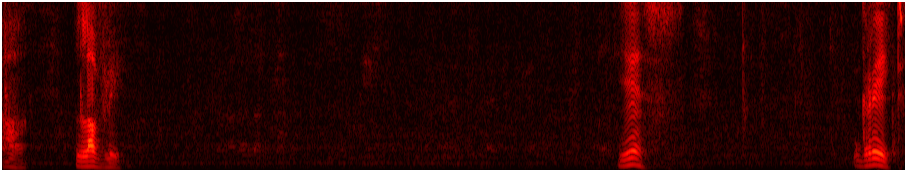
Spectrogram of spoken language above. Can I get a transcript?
Ah, lovely. Yes, great.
